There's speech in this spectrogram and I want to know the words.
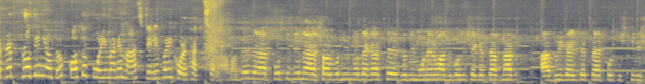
আপনার প্রতিনিয়ত কত পরিমাণে মাছ ডেলিভারি করে থাকছেন? আমাদের প্রতিদিন সর্বনিম্ন দেখা যাচ্ছে যদি মনের মাছ বলি সেক্ষেত্রে আপনার দুই গাড়িতে প্রায় পঁচিশ তিরিশ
